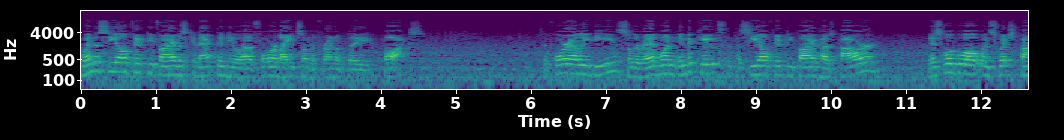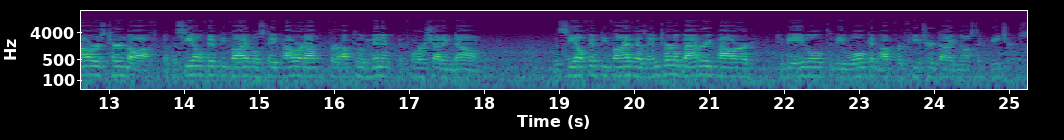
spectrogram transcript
When the CL55 is connected, you'll have four lights on the front of the box. The four LEDs, so the red one indicates that the CL55 has power. This will go out when switched power is turned off, but the CL55 will stay powered up for up to a minute before shutting down. The CL55 has internal battery power to be able to be woken up for future diagnostic features.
